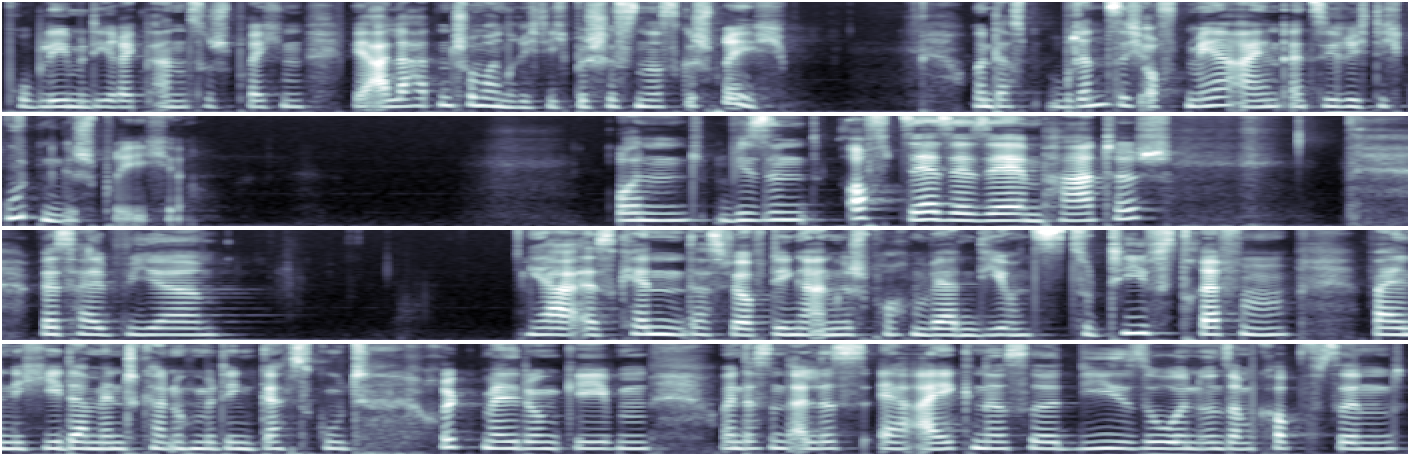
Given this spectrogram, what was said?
Probleme direkt anzusprechen. Wir alle hatten schon mal ein richtig beschissenes Gespräch. Und das brennt sich oft mehr ein als die richtig guten Gespräche. Und wir sind oft sehr, sehr, sehr empathisch, weshalb wir ja, es kennen, dass wir auf Dinge angesprochen werden, die uns zutiefst treffen, weil nicht jeder Mensch kann unbedingt ganz gut Rückmeldung geben. Und das sind alles Ereignisse, die so in unserem Kopf sind,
